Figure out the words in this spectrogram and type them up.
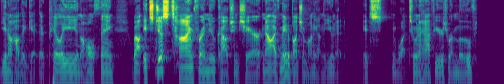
you know how they get, they're pilly and the whole thing. Well, it's just time for a new couch and chair. Now I've made a bunch of money on the unit. It's what two and a half years removed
